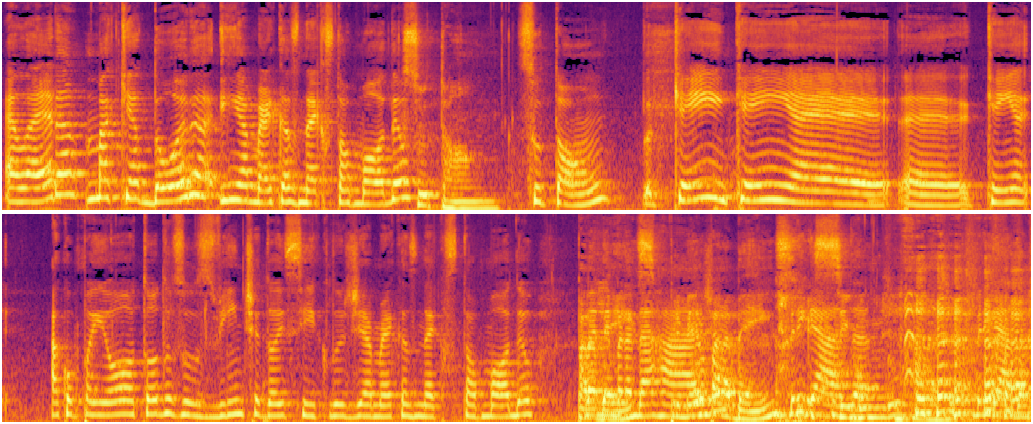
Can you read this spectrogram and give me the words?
ela era maquiadora em America's Next Top Model. Sutton. Sutton. Quem, quem é, é quem é, acompanhou todos os 22 ciclos de America's Next Top Model parabéns. vai lembrar da Raja. Primeiro, parabéns. Obrigada. Segundo, Obrigada.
